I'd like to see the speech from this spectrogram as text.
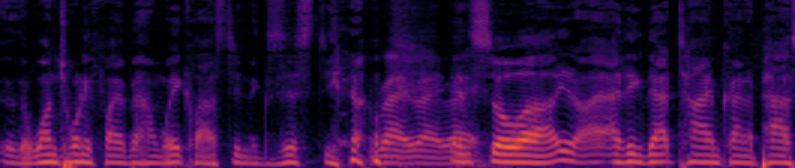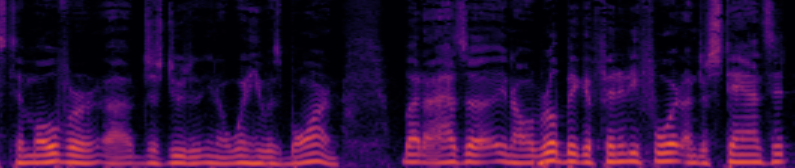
the 125 pound weight class didn't exist. You know, Right, right, right. And so, uh, you know, I I think that time kind of passed him over uh, just due to you know when he was born, but uh, has a you know a real big affinity for it, understands it,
